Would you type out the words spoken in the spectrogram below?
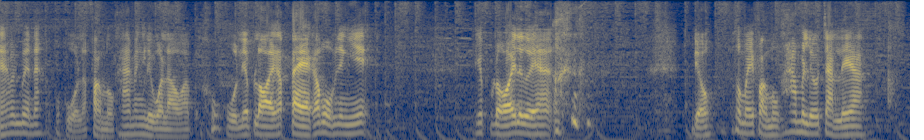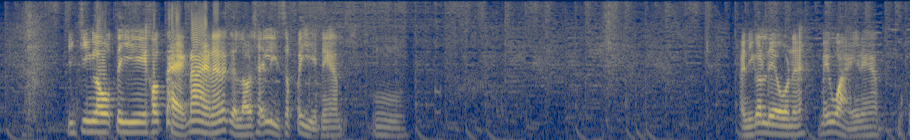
นะเพื่อนๆนะโอ้โหแล้วฝั่งตรงข้ามแม่งเร็วกว่าเราครับโอ้โหเรียบร้อยครับแตกครับผมอย่างนี้ เรียบร้อยเลยฮะเดี๋ยวทำไมฝั่งตรงข้ามมันเร็วจัดเลยอะจริง ๆ เราตีเขาแตกได้นะถ้าเกิดเราใช้ลีดสปีดนะครับ อันนี้ก็เร็วนะ ไม่ไหวนะครับ โอ้โห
